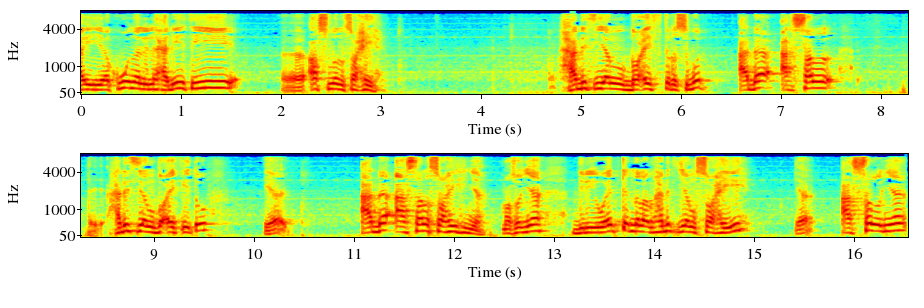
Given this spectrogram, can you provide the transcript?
ay yakuna lil hadithi aslun sahih. Hadis yang dhaif tersebut ada asal hadis yang dhaif itu ya ada asal sahihnya. Maksudnya diriwayatkan dalam hadis yang sahih, ya, asalnya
